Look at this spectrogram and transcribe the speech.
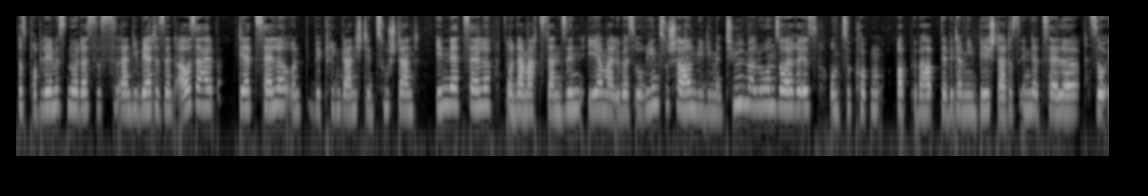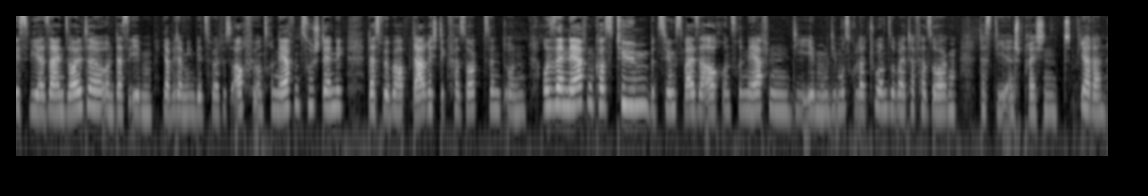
Das Problem ist nur, dass es dann die Werte sind außerhalb der Zelle und wir kriegen gar nicht den Zustand in der Zelle. Und da macht es dann Sinn, eher mal übers Urin zu schauen, wie die Methylmalonsäure ist, um zu gucken, ob überhaupt der Vitamin B-Status in der Zelle so ist, wie er sein sollte. Und dass eben, ja, Vitamin B12 ist auch für unsere Nerven zuständig, dass wir überhaupt da richtig versorgt sind und unser Nervenkostüm, beziehungsweise auch unsere Nerven, die eben die Muskulatur und so weiter versorgen, dass die entsprechend, ja, dann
